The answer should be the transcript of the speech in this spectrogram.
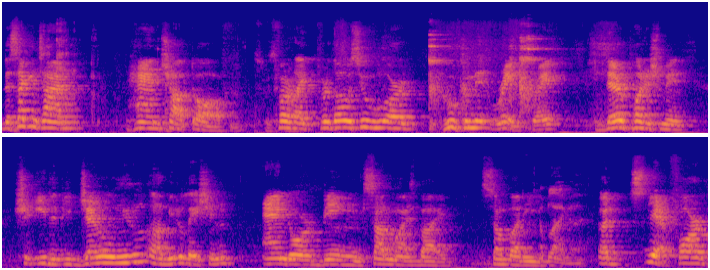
the second time, hand chopped off. For like for those who are who commit rape, right? Their punishment should either be general mutil, uh, mutilation and or being sodomized by somebody. A black guy. Uh, yeah, far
